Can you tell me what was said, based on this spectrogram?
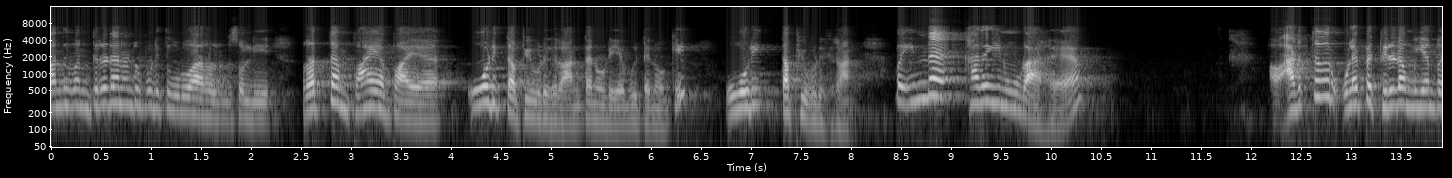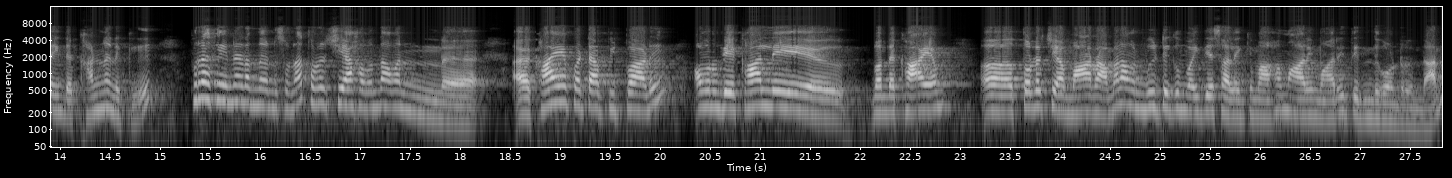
வந்து இவன் திருடன் என்று பிடித்து விடுவார்கள் என்று சொல்லி ரத்தம் பாய பாய ஓடி தப்பி விடுகிறான் தன்னுடைய வீட்டை நோக்கி ஓடி தப்பி விடுகிறான். இப்போ இந்த கதையினூடாக அடுத்தவர் உழைப்பை திருட முயன்ற இந்த கண்ணனுக்கு பிறகு என்ன நடந்ததுன்னு சொன்னால் தொடர்ச்சியாக வந்து அவன் காயப்பட்ட பிற்பாடு அவனுடைய காலிலே வந்த காயம் தொடர்ச்சியாக மாறாமல் அவன் வீட்டுக்கும் வைத்தியசாலைக்குமாக மாறி மாறி திரிந்து கொண்டிருந்தான்.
